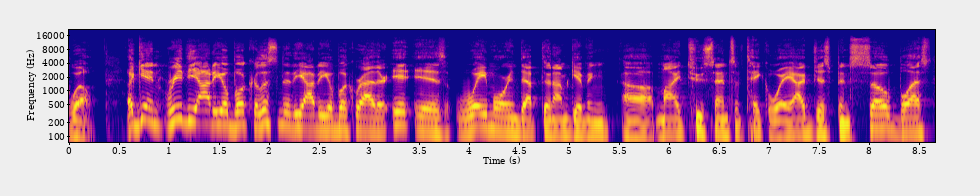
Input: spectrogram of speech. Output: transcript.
well. Again, read the audiobook or listen to the audiobook rather. It is way more in depth than I'm giving uh, my two cents of takeaway. I've just been so blessed.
